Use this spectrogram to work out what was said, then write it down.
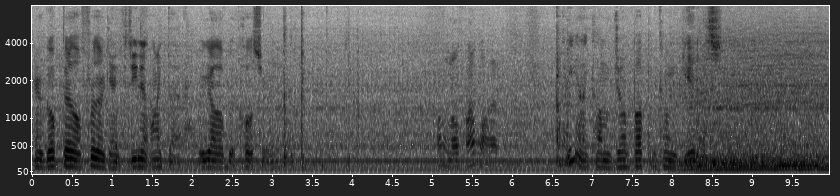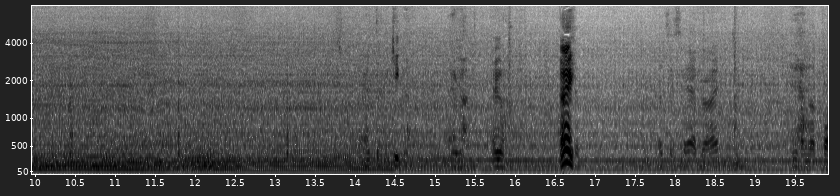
Here, go up there a little further again, because you didn't like that. We got a little bit closer. I don't know if I want it. He's gonna come jump up and come get us. Right there, keep going. There you go. There you go. Hey! That's his head, right? Yeah.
